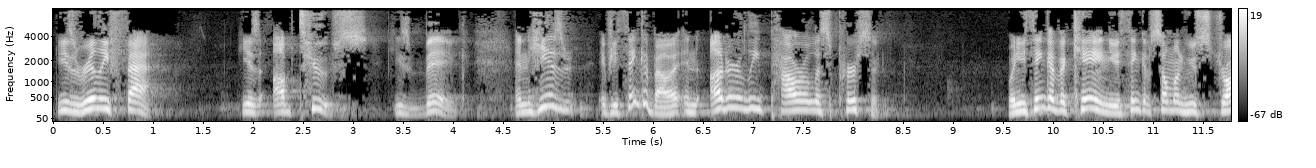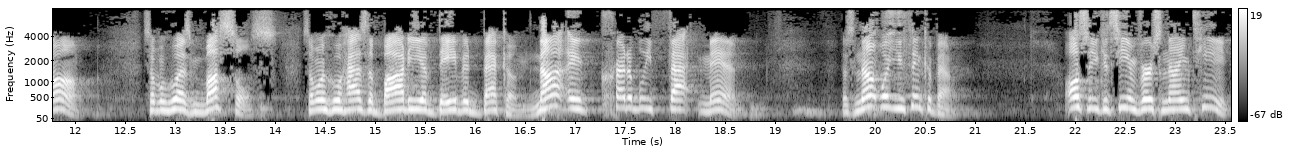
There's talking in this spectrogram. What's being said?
He's really fat. He is obtuse. He's big. And he is, if you think about it, an utterly powerless person. When you think of a king, you think of someone who's strong, someone who has muscles, someone who has the body of David Beckham, not an incredibly fat man. That's not what you think about. Also, you can see in verse 19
